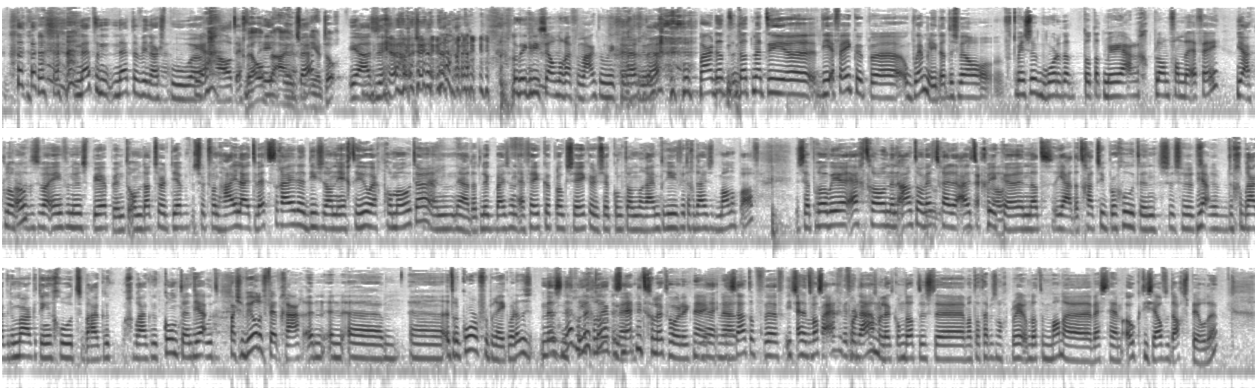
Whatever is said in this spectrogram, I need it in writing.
net, een, net de winnaarspoel gehaald. Echt wel op de Ajax manier, toch? Ja, zeker. Goed dat je die zelf nog even maakt, hoe ik het doe. Maar dat, dat met die, uh, die FA Cup uh, op Wembley, dat is wel... Tenminste, behoorde dat tot dat meerjarige plan van de FA? Ja, klopt. Ook? Dat is wel een van hun speerpunten. Om dat soort, die hebben een soort van highlight-wedstrijden die ze dan echt heel erg promoten. Ja. En ja, dat lukt bij zo'n FA Cup ook zeker. Dus er komt dan ruim 43.000 man op af. Dus ze proberen echt gewoon een aantal wedstrijden uit te pikken. En dat, ja, dat gaat supergoed. En ze, ze, ja. ze gebruiken de marketing goed, ze gebruiken de, gebruiken de content ja. goed. Maar ze wilden vet graag een, een, uh, uh, het record verbreken. Maar dat is, dat is net niet gelukt. nee. is net niet gelukt, hoorde ik. Nee, nee het staat op uh, iets En het was eigenlijk voornamelijk omdat dus de... Want dat hebben ze nog geprobeerd, omdat de mannen West Ham ook diezelfde dag speelden.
